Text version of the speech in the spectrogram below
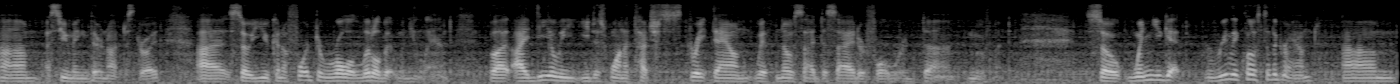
um, assuming they're not destroyed, uh, so you can afford to roll a little bit when you land. But ideally, you just want to touch straight down with no side to side or forward uh, movement. So when you get really close to the ground, um,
